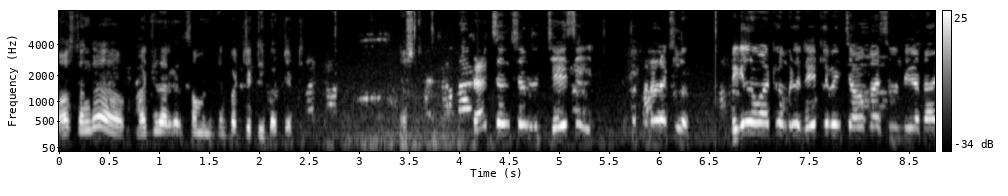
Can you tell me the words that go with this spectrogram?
వాస్తవంగా మధ్యతరగతికి సంబంధించిన బడ్జెట్ ఈ బడ్జెట్. ట్యాక్స్ చేసి పన్నెండు లక్షలు. మిగిలిన వాటిలో మళ్ళీ రేట్లు పెంచే అవకాశం ఉంది కదా.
